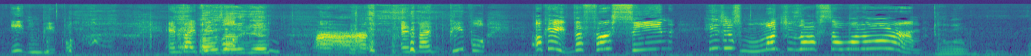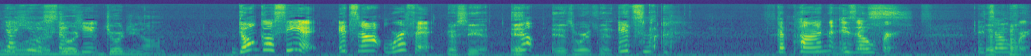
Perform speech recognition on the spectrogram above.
eating people. And by people, How that again? and by people, okay, the first scene, he just munches off someone's arm. A little, Yeah, he was uh, so George, cute. Georgie's arm. Don't go see it. It's not worth it. Go see it. It is No. worth it. It's the pun is over. It's the over.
